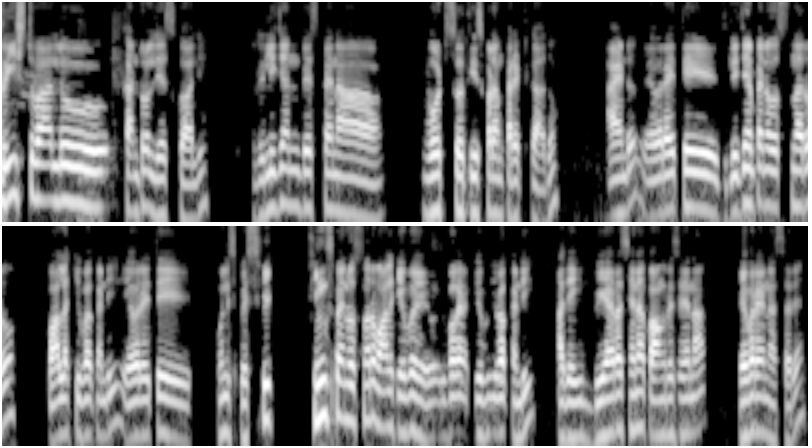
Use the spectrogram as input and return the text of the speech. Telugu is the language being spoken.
priest వాళ్ళు కంట్రోల్ చేసుకోవాలి. రిలీజన్ బేస్ పైన ఓట్స్ తీసుకోవడం కరెక్ట్ కాదు. అండ్ ఎవరైతే రిలీజన్ పైన వస్తున్నారో వాళ్ళకి ఇవ్వకండి. ఎవరైతే ఓన్లీ స్పెసిఫిక్ థింగ్స్ పైన వస్తున్నారో వాళ్ళకి ఇవ్వ ఇవ్వ- ఇవ్వకండి. అది బీఆర్ఎస్ అయినా కాంగ్రెస్ అయినా ఎవరైనా సరే.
